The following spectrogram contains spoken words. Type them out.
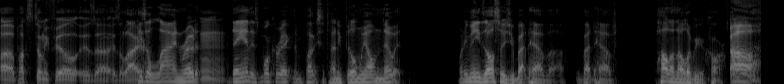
uh, Punxsutawney Phil is uh, is a liar. He's a line rodent. Mm. Dan is more correct than Punxsutawney Phil, and we all know it. What he means also is you're about to have uh, you're about to have pollen all over your car. Oh,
